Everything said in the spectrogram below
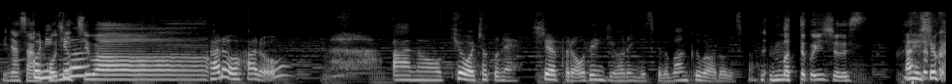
皆さん、こんにちは。こんにちは。ハローハローあの今日はちょっとねシアトルはお天気が悪いんですけどバンクーバーはどうですか？全く一緒です。あ一緒 か。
